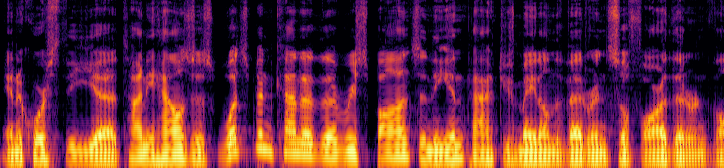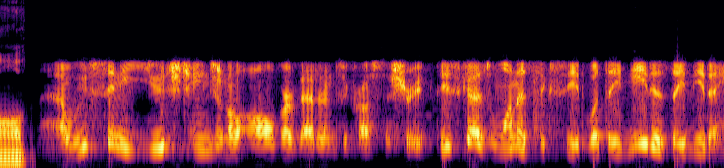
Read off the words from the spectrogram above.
and of course the uh, tiny houses. What's been kind of the response and the impact you've made on the veterans so far that are involved? Uh, we've seen a huge change in all of our veterans across the street. These guys want to succeed. What they need is they need a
